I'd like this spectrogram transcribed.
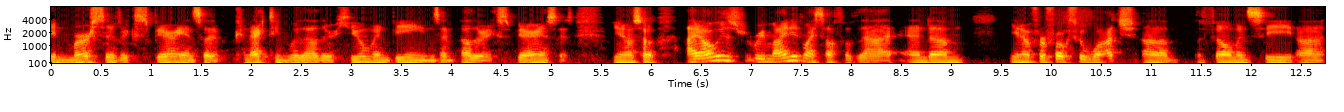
immersive experience of connecting with other human beings and other experiences you know? So i always reminded myself of that and um you know for folks who watch uh, the film and see uh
